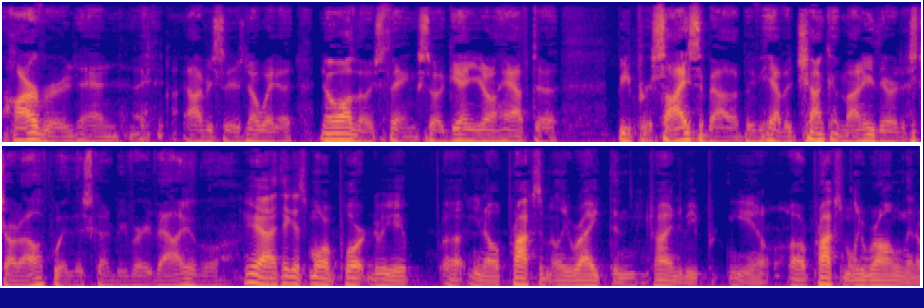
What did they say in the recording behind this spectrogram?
Harvard, and obviously there's no way to know all those things. So again, you don't have to be precise about it. But if you have a chunk of money there to start off with, it's going to be very valuable. Yeah, I think it's more important to be, uh, you know, approximately right than trying to be, you know, or approximately wrong than,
